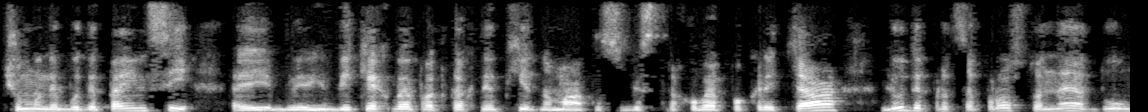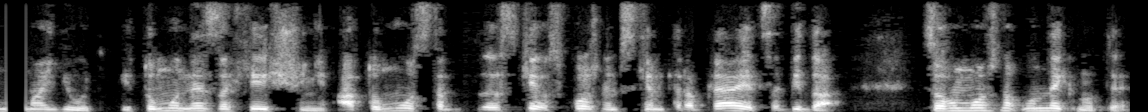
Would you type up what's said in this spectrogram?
чому не буде пенсій, е, в яких випадках необхідно мати собі страхове покриття. Люди про це просто не думають і тому не захищені. А тому з, кожним з ким трапляється біда. Цього можна уникнути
